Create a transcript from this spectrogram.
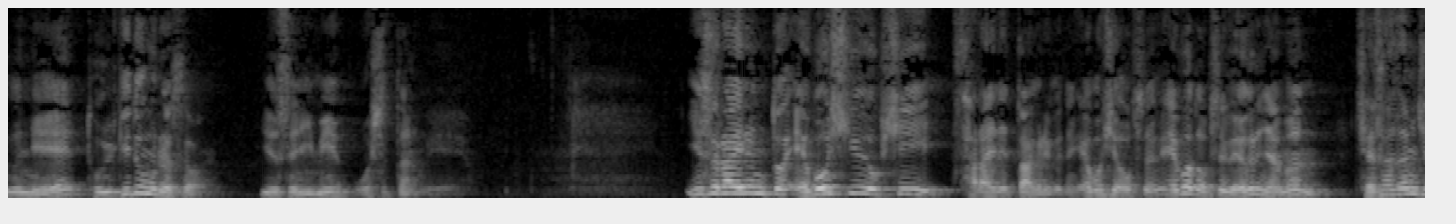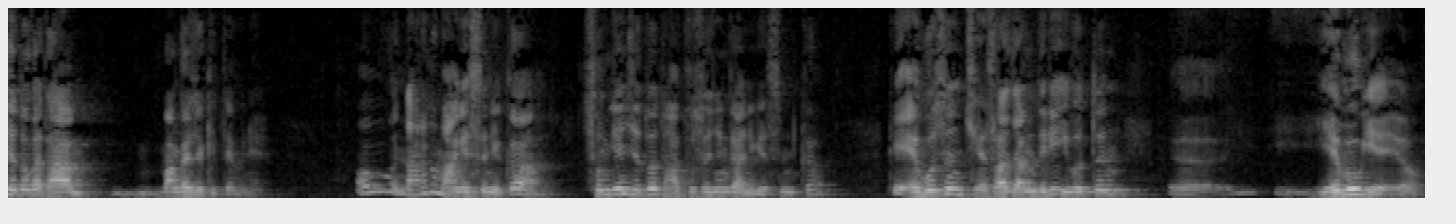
은혜의 돌기둥으로서 예수님이 오셨다는 거예요. 이스라엘은 또 에봇이 없이 살아야 됐다 그러거든요. 에봇이 없어요. 에봇 없어요. 왜 그러냐면 제사장 제도가 다 망가졌기 때문에. 어, 나라가 망했으니까 성전 제도 다 부서진 거 아니겠습니까? 그 에봇은 제사장들이 입었던 어, 예복이에요.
